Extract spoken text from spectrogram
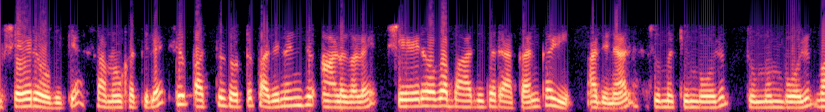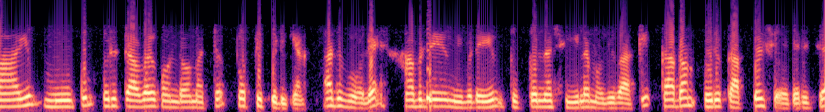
ക്ഷയരോഗിക്ക് സമൂഹത്തിലെ ഒരു പത്ത് തൊട്ട് പതിനഞ്ച് ആളുകളെ ക്ഷയരോഗ ബാധിതരാക്കാൻ കഴിയും. അതിനാൽ ചുമയ്ക്കുമ്പോഴും തുമ്മുമ്പോഴും വായും മൂക്കും ഒരു ടവൽ കൊണ്ടോ മറ്റോ പൊത്തിപ്പിടിക്കണം അതുപോലെ അവിടെയും ഇവിടെയും തുപ്പുന്ന ശീലം ഒഴിവാക്കി കഫം ഒരു കപ്പിൽ ശേഖരിച്ച്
